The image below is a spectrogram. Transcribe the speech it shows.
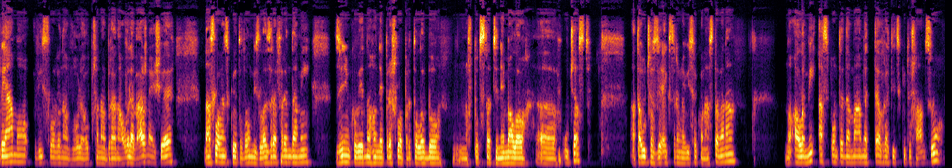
priamo vyslovená vôľa občana brána oveľa vážnejšie. Na Slovensku je to veľmi zle s referendami. S výnimkou jednoho neprešlo preto, lebo mm, v podstate nemalo uh, účasť a tá účasť je extrémne vysoko nastavená. No ale my aspoň teda máme teoreticky tú šancu,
